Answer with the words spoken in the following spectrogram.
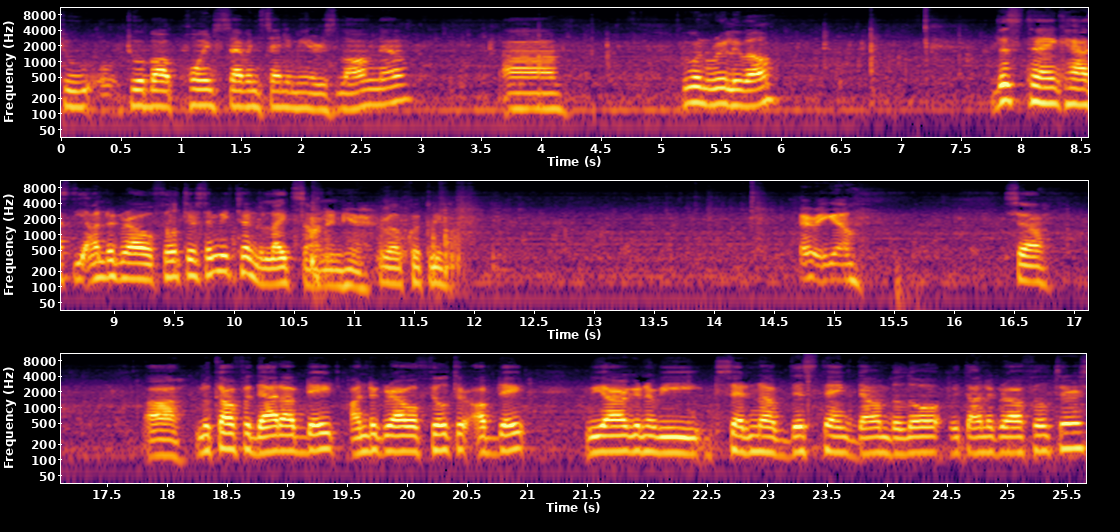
to to about 0.7 centimeters long now uh, doing really well. This tank has the underground filters. Let me turn the lights on in here real quickly. There we go. So, uh, look out for that update, underground filter update. We are going to be setting up this tank down below with underground filters.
